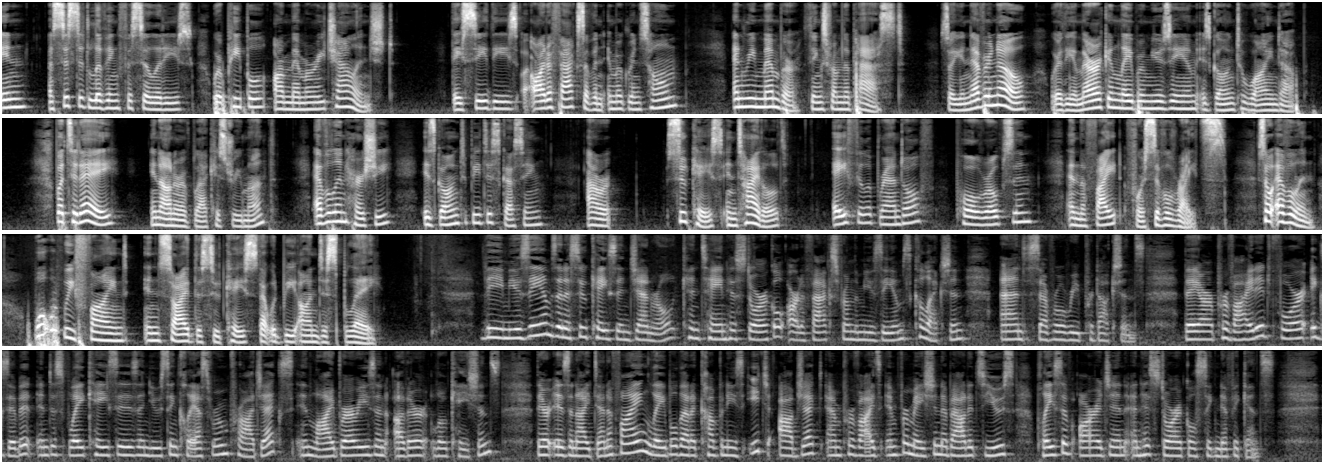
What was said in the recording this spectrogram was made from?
in assisted living facilities where people are memory challenged. They see these artifacts of an immigrant's home and remember things from the past. So you never know where the American Labor Museum is going to wind up. But today, in honor of Black History Month, Evelyn Hershey is going to be discussing our suitcase entitled A. Philip Randolph, Paul Robeson, and the fight for civil rights. So, Evelyn, what would we find inside the suitcase that would be on display? The museums in a suitcase in general contain historical artifacts from the museum's collection and several reproductions. They are provided for exhibit in display cases and use in classroom projects, in libraries, and other locations. There is an identifying label that accompanies each object and provides information about its use, place of origin, and historical significance.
